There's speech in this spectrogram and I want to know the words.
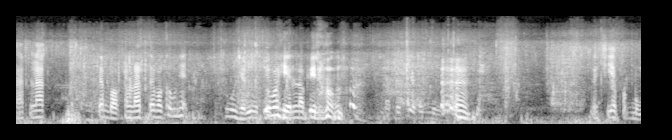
รัดรัดจะบอกกันรัดแต่ว่าเขาเห็นผู้เห็นคือว่าเห็นแล้วพี่น้องเราไปเที่ยวพักบุญเออไปเชียร์ปักบุง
